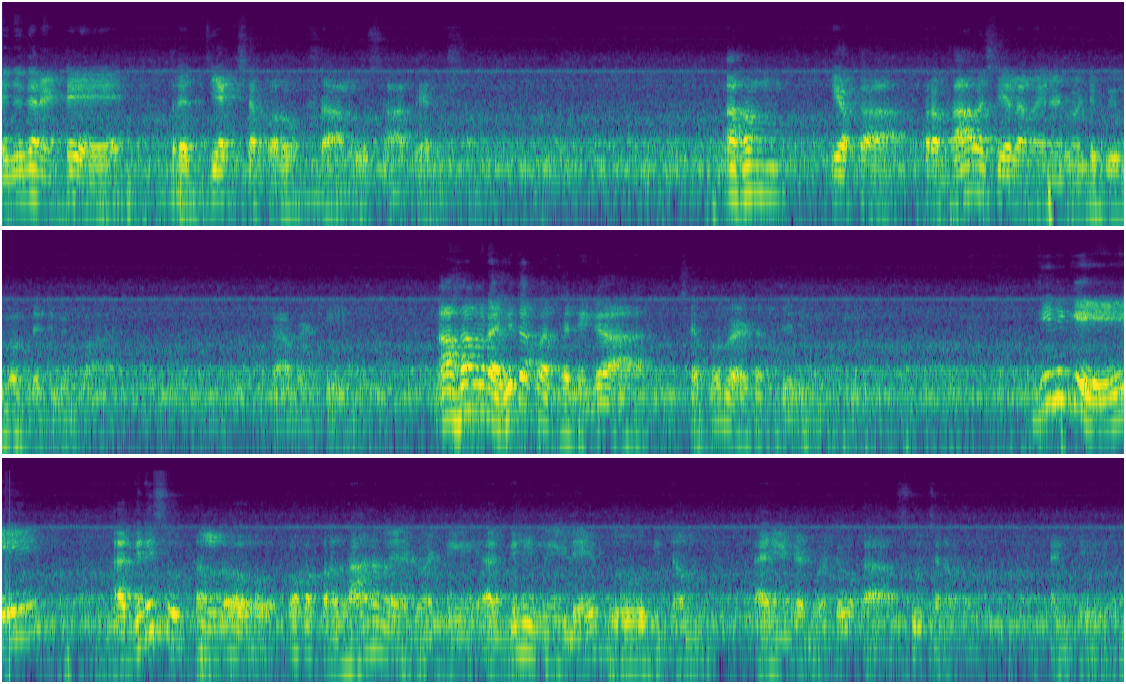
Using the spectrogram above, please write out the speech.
ఎందుకనంటే ప్రత్యక్ష పరోక్షాలు సాపేక్షం. అహం యొక్క ప్రభావశీలమైనటువంటి బింబ ప్రతిబింబాలు. కాబట్టి అహం రహిత పద్ధతిగా చెప్పబడటం జరిగింది. దీనికి అగ్ని సూక్తంలో ఒక ప్రధానమైనటువంటి అగ్ని మీడే పురోహితం అనేటటువంటి ఒక సూచన అంటే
